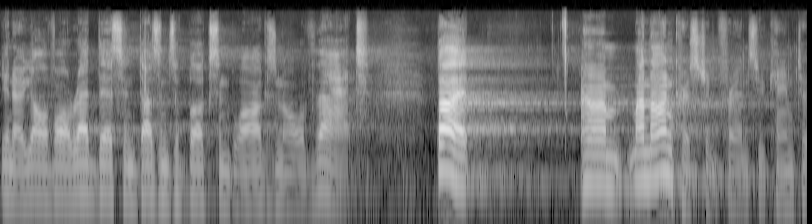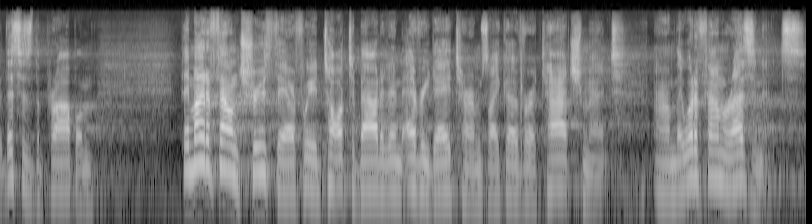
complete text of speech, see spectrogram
you know, y'all have all read this in dozens of books and blogs and all of that. But um, my non Christian friends who came to it, this is the problem. They might have found truth there if we had talked about it in everyday terms like over attachment. Um, they would have found resonance.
